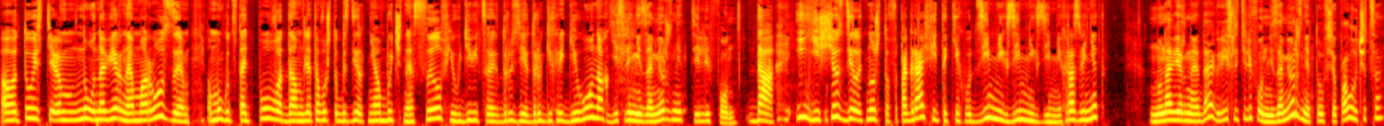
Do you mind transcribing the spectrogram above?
А, то есть, эм, ну, наверное, морозы могут стать поводом для того, чтобы сделать необычное селфи, удивить своих друзей в других регионах. Если не замерзнет телефон. Да, и еще сделать множество фотографий таких вот зимних, зимних, зимних. Разве нет? Ну, наверное, да. Я говорю, если телефон не замерзнет, то все получится.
